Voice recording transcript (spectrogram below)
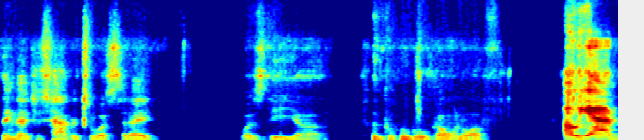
thing that just happened to us today was the uh, Google going off. Oh yeah.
